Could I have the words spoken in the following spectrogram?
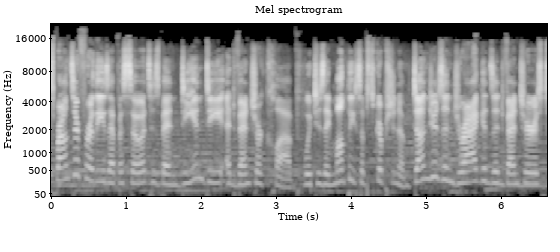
Sponsor for these episodes has been D&D Adventure Club, which is a monthly subscription of Dungeons and Dragons adventures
